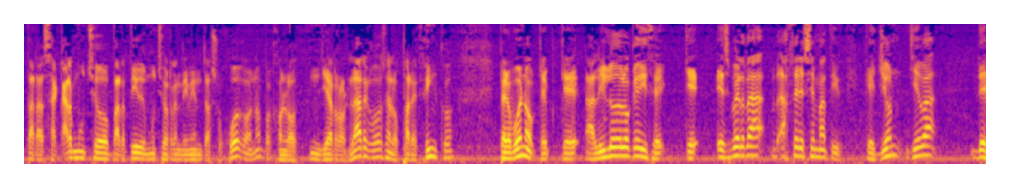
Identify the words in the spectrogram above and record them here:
para sacar mucho partido y mucho rendimiento a su juego, ¿no? Pues con los hierros largos, en los pares 5. Pero bueno, que, que al hilo de lo que dice, que es verdad hacer ese matiz, que John lleva de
